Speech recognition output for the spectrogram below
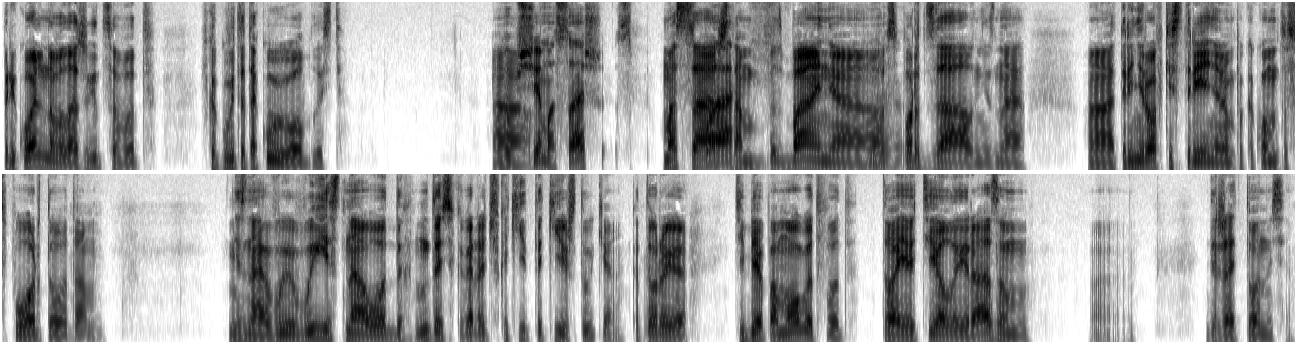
прикольно вложиться вот в какую-то такую область. А, Вообще массаж. массаж, спа. там баня, Да. спортзал, не знаю, а, тренировки с тренером по какому-то спорту, там, не знаю, вы, выезд на отдых. Ну, то есть, короче, какие-то такие штуки, которые тебе помогут вот твое тело и разум а, держать в тонусе.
